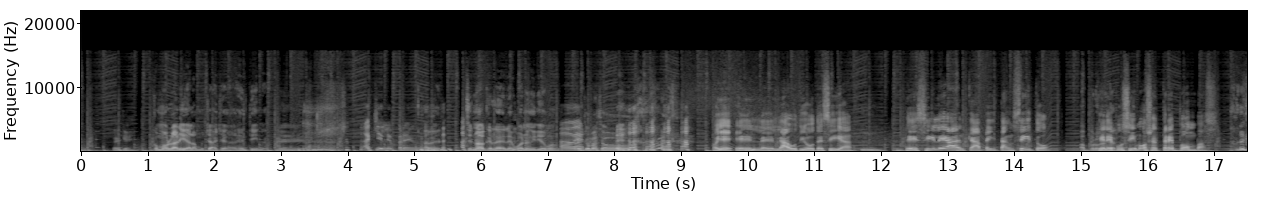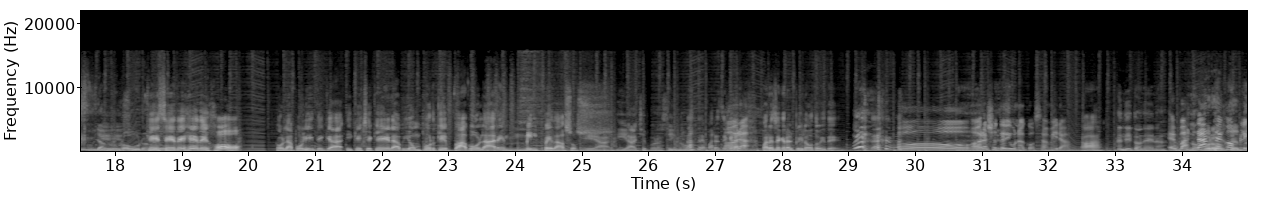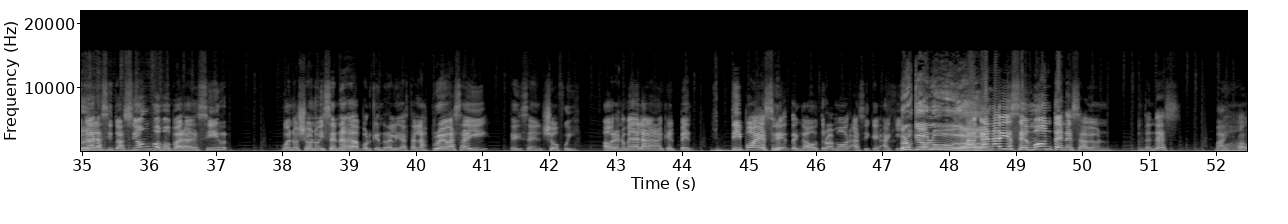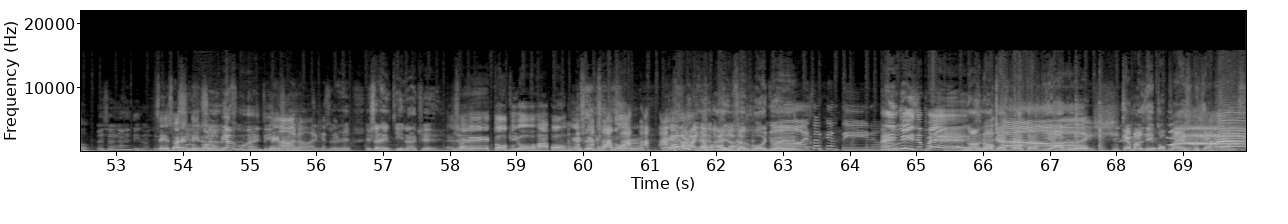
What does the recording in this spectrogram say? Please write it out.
¿Es qué? ¿Cómo hablaría la muchacha en Argentina? Eh, ¿A quién le pregunto? A ver. Si no, que le, le es bueno en idioma. A ver. ¿Qué pasó? Oye, el, el audio decía, decirle al capitancito Ah, que le pusimos tres bombas, uno, que se deje de jo con la política y que chequee el avión porque va a volar en mil pedazos. Yeah, DH, pero así, ¿no? Parece que, Ahora- era, parece que era el piloto, ¿viste? Oh, ahora yo te digo una cosa, mira. Ah, Bendito, nena. Es bastante complicada la situación como para decir, bueno, yo no hice nada porque en realidad están las pruebas ahí que dicen yo fui. Ahora, no me da la gana que el pe- tipo ese tenga otro amor, así que aquí... ¡Pero qué boluda! Acá nadie se monta en ese avión. ¿Entendés? Bye. wow. ¿Eso es en argentino? Sí, eso es argentino. Colombiano Sí, con argentino. No, no, Es, Argentina. es Argentina, che. Eso es Tokio, Japón, este, Ecuador. eh, Eh, Hay un sancocho No, ahí. es argentino. Argentino, pues. No, no, qué pez del diablo. Qué maldito pez, qué pez.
